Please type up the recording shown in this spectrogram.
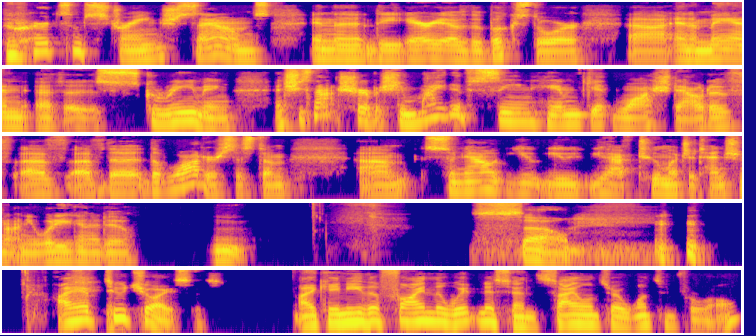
who heard some strange sounds in the the area of the bookstore, uh, and a man uh, uh, screaming, and she's not sure, but she might have seen him get washed out of of of the the water system. Um, so now you you you have too much attention on you. What are you going to do? So i have two choices i can either find the witness and silence her once and for all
